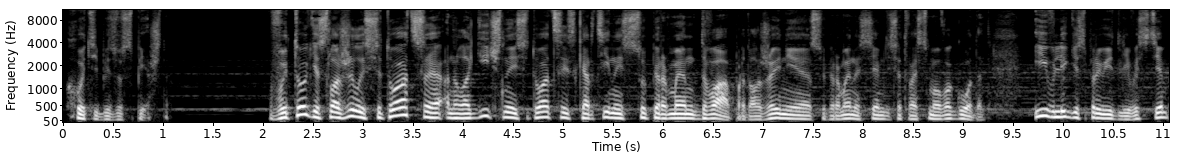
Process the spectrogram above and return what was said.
хоть и безуспешно. В итоге сложилась ситуация, аналогичная ситуации с картиной «Супермен 2», продолжение «Супермена» 78 года. И в «Лиге справедливости»,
